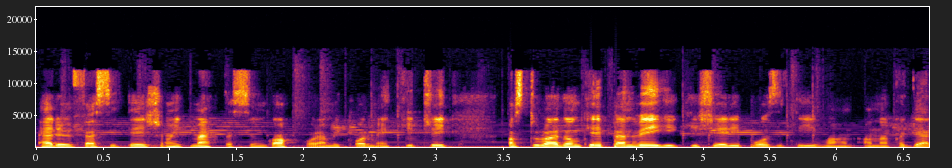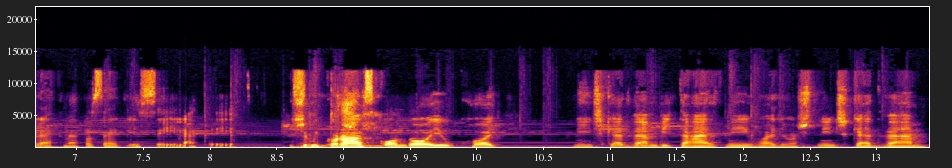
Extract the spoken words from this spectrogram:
erőfeszítés, amit megteszünk akkor, amikor még kicsik, az tulajdonképpen végigkíséri pozitívan annak a gyereknek az egész életét. És amikor azt gondoljuk, hogy nincs kedvem vitázni, vagy most nincs kedvem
